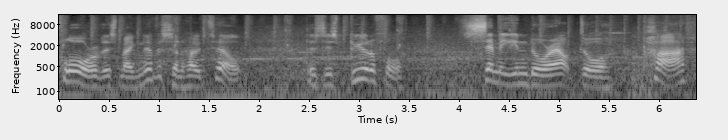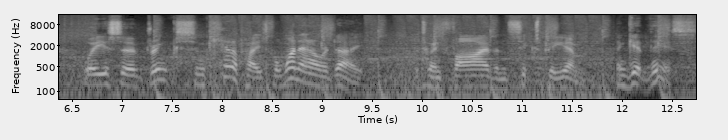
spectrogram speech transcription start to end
floor of this magnificent hotel. There's this beautiful semi-indoor outdoor part where you serve drinks and canapes for one hour a day between 5 and 6 p.m. And get this,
